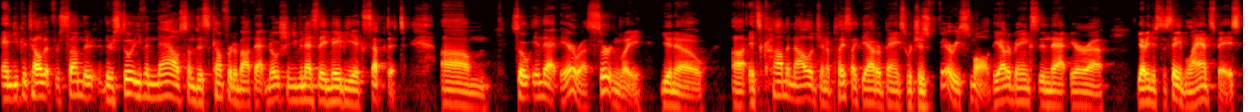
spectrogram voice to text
and you could tell that for some there, there's still even now some discomfort about that notion even as they maybe accept it um, so in that era certainly you know uh, it's common knowledge in a place like the outer banks which is very small the outer banks in that era I mean, it's the same land space,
